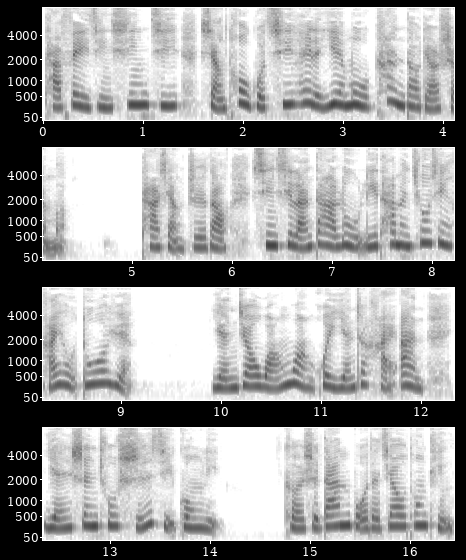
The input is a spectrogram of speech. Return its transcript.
他费尽心机，想透过漆黑的夜幕看到点什么。他想知道新西兰大陆离他们究竟还有多远。岩礁往往会沿着海岸延伸出十几公里，可是单薄的交通艇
